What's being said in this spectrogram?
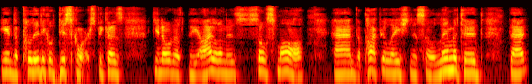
in the political discourse because, you know, the, the island is so small and the population is so limited that,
